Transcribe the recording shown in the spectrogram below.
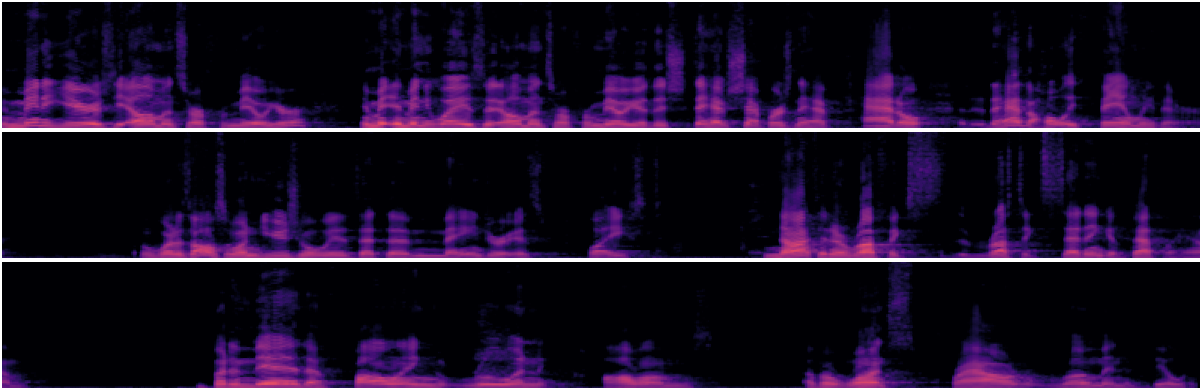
in many years, the elements are familiar. In, in many ways, the elements are familiar. They have shepherds and they have cattle. They have the Holy Family there. What is also unusual is that the manger is placed not in a rough, rustic setting of Bethlehem, but amid the falling ruined columns of a once proud Roman building.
